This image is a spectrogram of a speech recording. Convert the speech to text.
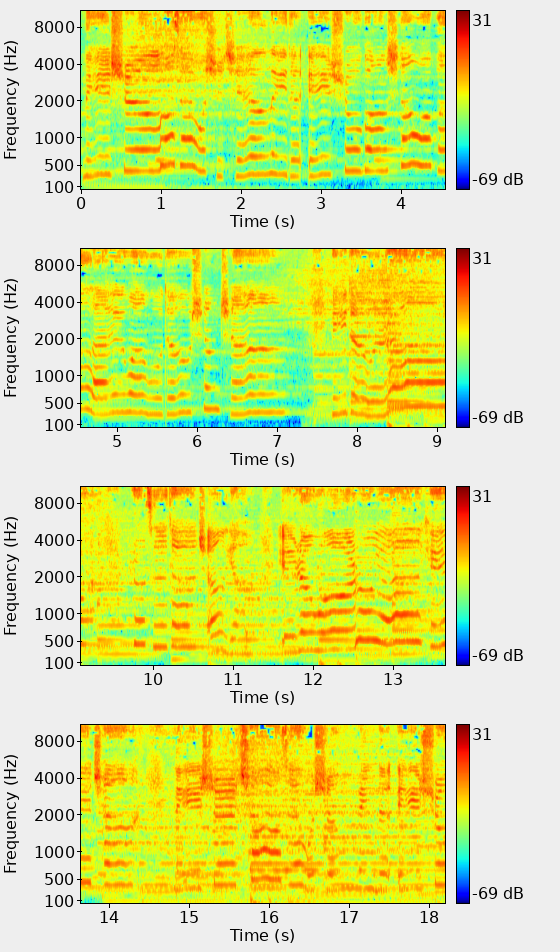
你是落在我世界里的一束光，像我本来万物都生长。你的温柔如此的张扬，也让我如愿以偿。你是照耀在我生命的一束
